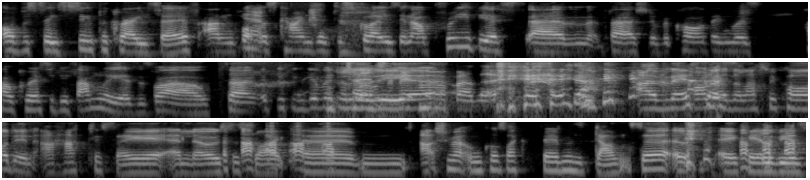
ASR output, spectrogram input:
obviously super creative, and what Yeah. was kind of disclosed in our previous um, version of recording was how creative your family is as well. So if you can give us a Tell little bit more about that. I missed it on the last recording. I had to say it, and I was just like, um, actually, my uncle's like a famous dancer, aka Olivia's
